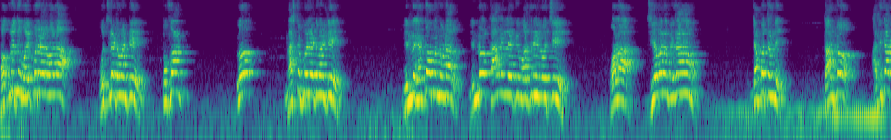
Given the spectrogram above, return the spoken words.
ప్రకృతి వైపర్యాల వల్ల వచ్చినటువంటి తుఫాన్లో నష్టపోయినటువంటి ఎన్నో ఎంతోమంది ఉన్నారు. ఎన్నో కాలనీలోకి వరద నీళ్ళు వచ్చి వాళ్ళ జీవన విధానం దెబ్బతింది. దాంట్లో అధికార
